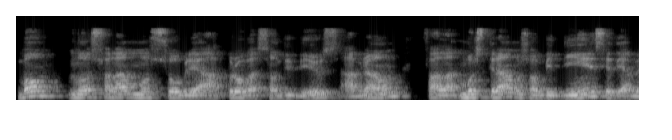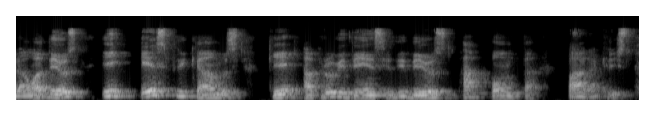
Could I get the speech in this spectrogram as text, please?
Bom, nós falamos sobre a aprovação de Deus Abraão, fala, mostramos a obediência de Abraão a Deus e explicamos que a providência de Deus aponta para Cristo.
